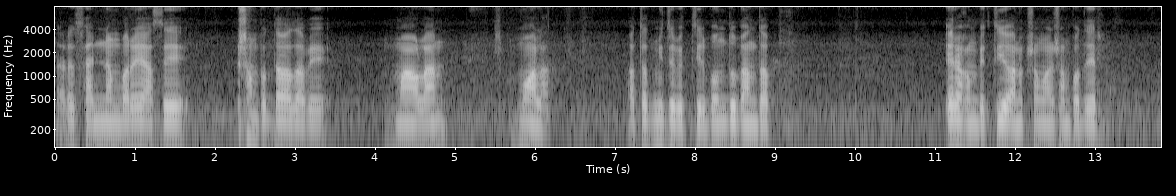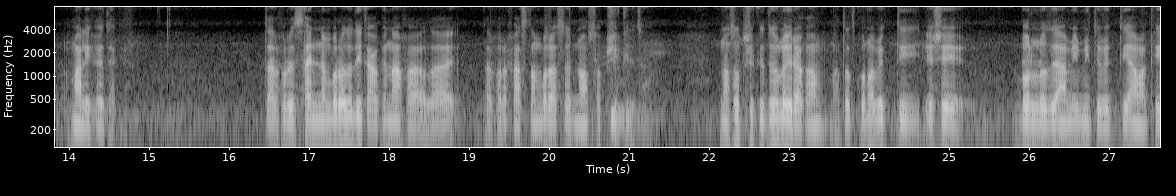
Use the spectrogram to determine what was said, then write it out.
তাহলে চার নম্বরে আছে সম্পদ দেওয়া যাবে মাওলান মোয়ালাত। অর্থাৎ মৃত ব্যক্তির বন্ধু বান্ধব এরকম ব্যক্তিও অনেক সময় সম্পদের মালিক হয়ে থাকে। তারপরে সাইন নম্বরও যদি কাউকে না পাওয়া যায়, তারপরে ফার্স্ট নম্বর আছে নসব স্বীকৃত। নসব স্বীকৃত হলো এরকম, অর্থাৎ কোনো ব্যক্তি এসে বলল যে, আমি মৃত ব্যক্তি, আমাকে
